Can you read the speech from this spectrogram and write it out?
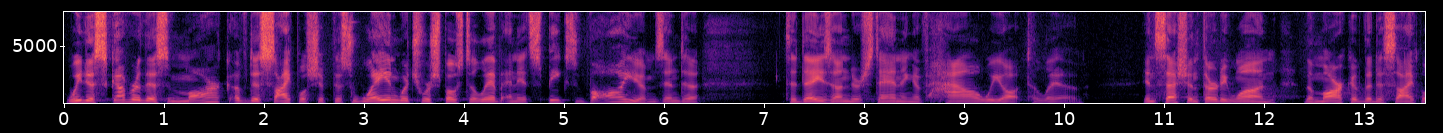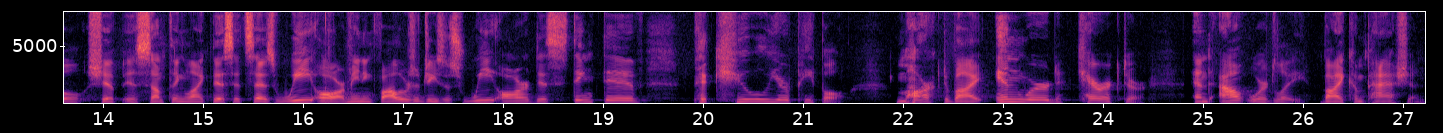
we discover this mark of discipleship, this way in which we're supposed to live, and it speaks volumes into today's understanding of how we ought to live. In session 31, the mark of the discipleship is something like this it says, We are, meaning followers of Jesus, we are distinctive, peculiar people, marked by inward character and outwardly by compassion.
